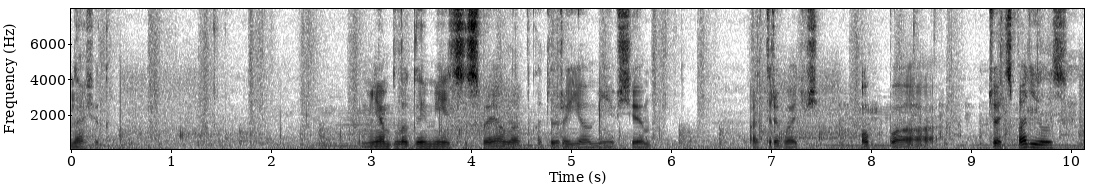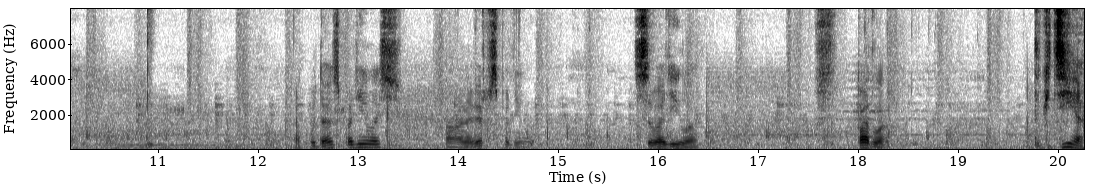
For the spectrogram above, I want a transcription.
Нафиг. У меня, благо, имеется своя лапа, которой я умею все отрывать. Опа. Тетя спалилась. А куда спалилась? А, наверх спалила. Свалила. Падла. Ты где?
